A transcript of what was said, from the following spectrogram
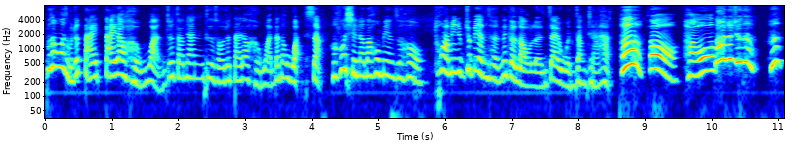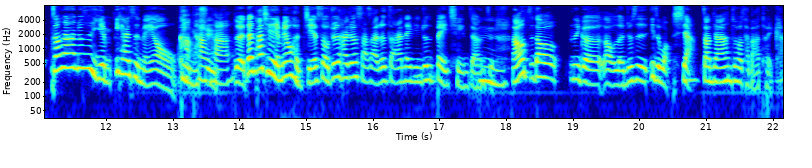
不知道为什么就待待到很晚，就张家汉这个时候就待到很晚，待到晚上。然后闲聊到后面之后，画面就就变成那个老人在吻张家汉。啊哦，好哦，然后就觉得。哼张家汉就是也一开始没有抗拒，对，但他其实也没有很接受，就是他就傻傻就站在那边，就是被亲这样子，然后直到那个老人就是一直往下，张家汉最后才把他推开。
